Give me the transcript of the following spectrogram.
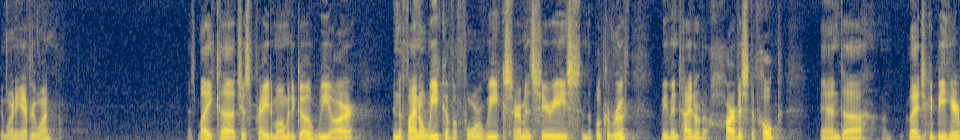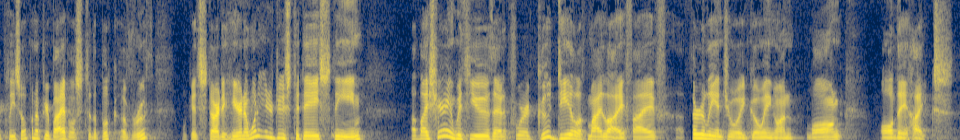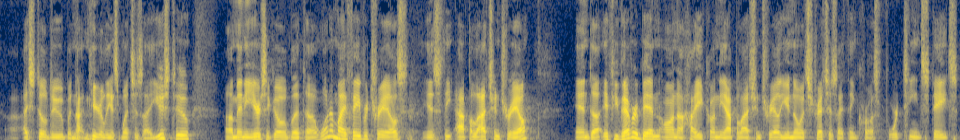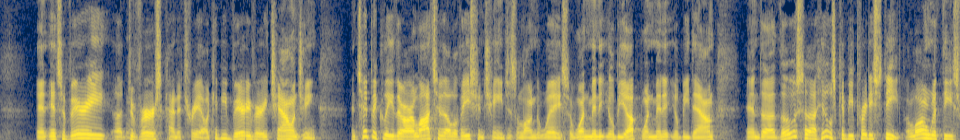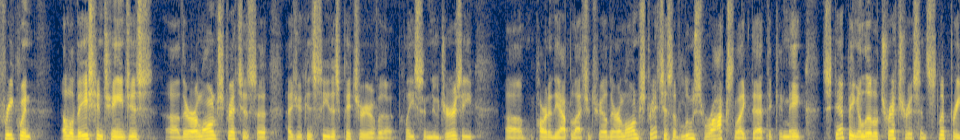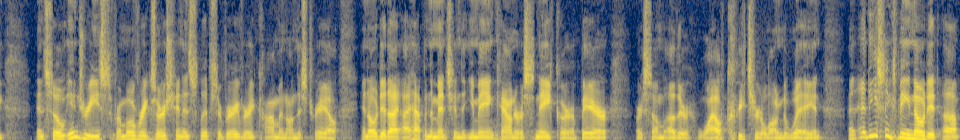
Good morning, everyone. As Mike uh, just prayed a moment ago, we are in the final week of a four week sermon series in the book of Ruth. We've entitled Harvest of Hope. And uh, I'm glad you could be here. Please open up your Bibles to the book of Ruth. We'll get started here. And I want to introduce today's theme uh, by sharing with you that for a good deal of my life, I've thoroughly enjoyed going on long, all day hikes. Uh, I still do, but not nearly as much as I used to uh, many years ago. But uh, one of my favorite trails is the Appalachian Trail. And uh, if you've ever been on a hike on the Appalachian Trail, you know it stretches, I think, across 14 states. And it's a very diverse kind of trail. It can be very, very challenging. And typically, there are lots of elevation changes along the way. So, one minute you'll be up, one minute you'll be down. And uh, those uh, hills can be pretty steep. Along with these frequent elevation changes, uh, there are long stretches. Uh, as you can see, this picture of a place in New Jersey, uh, part of the Appalachian Trail, there are long stretches of loose rocks like that that can make stepping a little treacherous and slippery. And so injuries from overexertion and slips are very, very common on this trail. And oh, did I, I happen to mention that you may encounter a snake or a bear or some other wild creature along the way. And, and, and these things being noted, uh,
